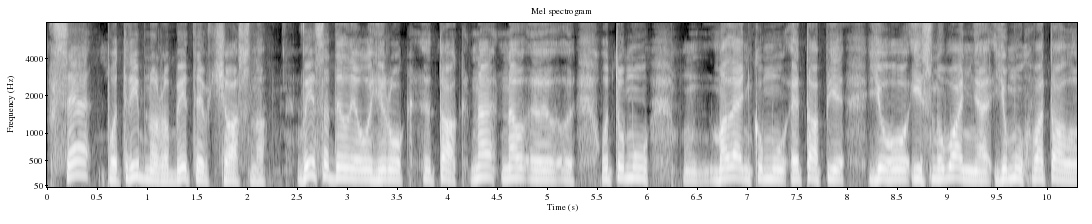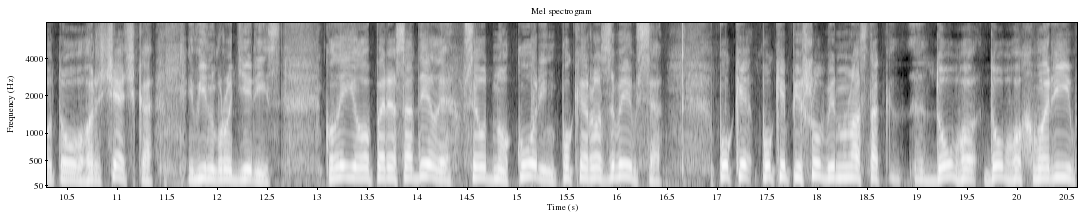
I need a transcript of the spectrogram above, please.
Все потрібно робити вчасно. Висадили огірок е, так, на, на е, е, тому маленькому етапі його існування йому хватало того горщечка, і він вроді ріс. Коли його пересадили, все одно корінь, поки розвився, поки, поки пішов, він у нас так довго, довго хворів,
